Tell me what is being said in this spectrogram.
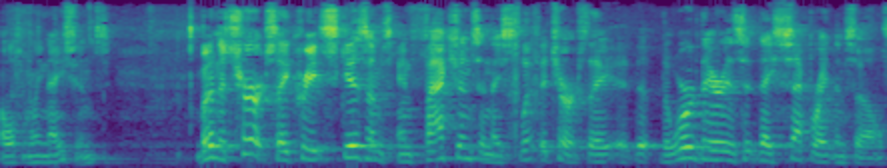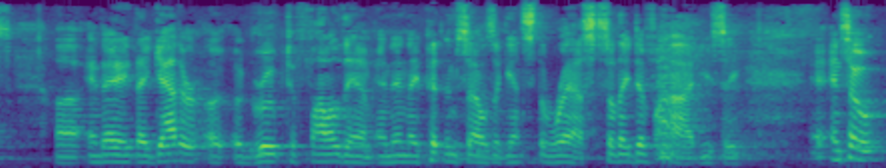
ultimately nations. But in the church, they create schisms and factions, and they split the church. They, the, the word there is that they separate themselves, uh, and they they gather a, a, group to follow them, and then they pit themselves against the rest. So they divide. You see, and so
